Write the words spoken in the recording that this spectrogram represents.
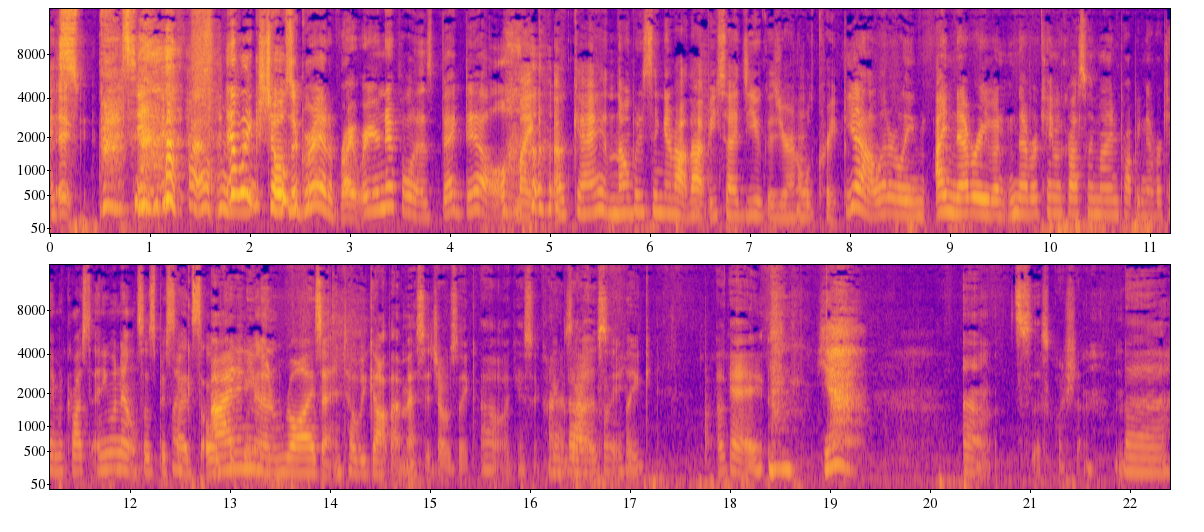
Expressing. It, it like shows a grid right where your nipple is. Big deal. like okay, nobody's thinking about that besides you because you're an old creep. yeah, literally. I never even never came across my mind. Probably never came across anyone else's Like, besides the old. I didn't even realize it until we got that message. I was like, oh, I guess it kind of Exactly. does. Like, okay. Yeah. um, what's this question? The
